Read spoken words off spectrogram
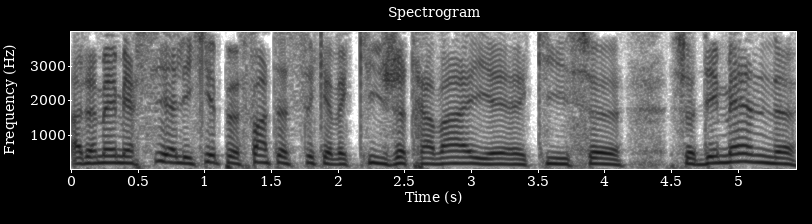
À demain. Merci à l'équipe fantastique avec qui je travaille, euh, qui se, se démène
